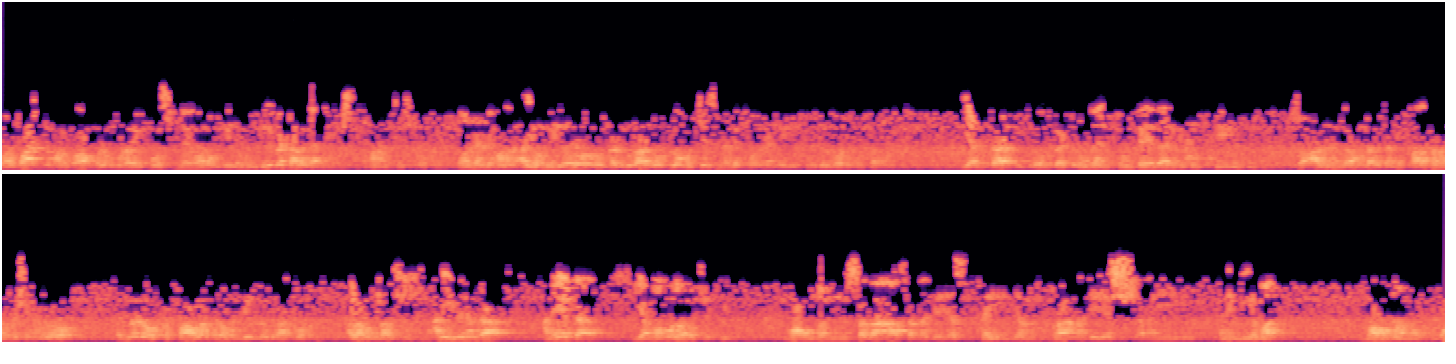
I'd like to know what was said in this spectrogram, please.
పొరపాటున మనకు అప్పులం కూడా ఎక్కువ వస్తుందేమో గజం వదిలిపెట్టాలి కానీ మనం తీసుకోవాలి. పోనండి మనం అయ్యో మీరు రెండు అడుగులు ఆ రోడ్లోకి వచ్చేసిందండి పోనండి నిధులు పడుకుంటారు. ఎంత ఇప్పుడు బెడ్రూమ్ ఎంత ఉంటే దానికి తృప్తి? సో ఆ విధంగా ఉండాలి. కానీ పలకనం విషయంలో ఎన్నడూ ఒక పావులా కూడా మన జైల్లోకి రాకూడదు. అలా ఉండాల్సి ఉంటుంది అని ఈ విధంగా అనేక యమములను చెప్పి మౌనం సదాసనజయ స్థైర్యం ప్రాణజయ శనై అని నియమాలు. మౌనము అంటే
